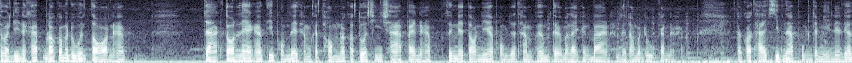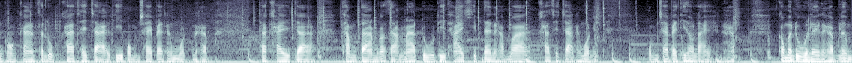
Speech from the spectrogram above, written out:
สวัสดีนะครับ เราก็มาดูกันต่อนะครับ จากตอนแรกครับที่ผมได้ทำกระท่อมแล้วก็ตัวชิงช้าไปนะครับ ซึ่งในตอนนี้ผมจะทำเพิ่มเติมอะไรกันบ้างเดี๋ยวเรามาดูกันนะครับ แล้วก็ท้ายคลิปนะผมจะมีในเรื่องของการสรุปค่าใช้จ่ายที่ผมใช้ไปทั้งหมดนะครับ ถ้าใครจะทำตามก็สามารถดูที่ท้ายคลิปได้นะครับ ว่าค่าใช้จ่ายทั้งหมด ผมใช้ไปที่เท่าไหร่นะครับ ก็มาดูกันเลยนะครับ เริ่ม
